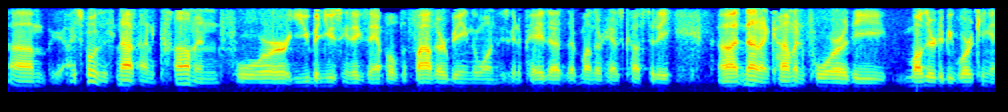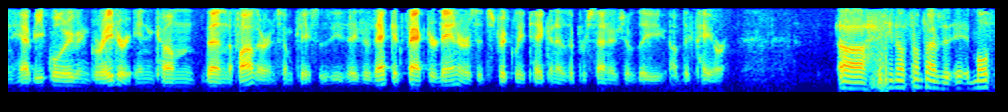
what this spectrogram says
um, I suppose it's not uncommon for you've been using the example of the father being the one who's going to pay that the mother has custody. Uh, not uncommon for the mother to be working and have equal or even greater income than the father in some cases these days. Does that get factored in, or is it strictly taken as a percentage of the of the payer? Uh, you know, sometimes in most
